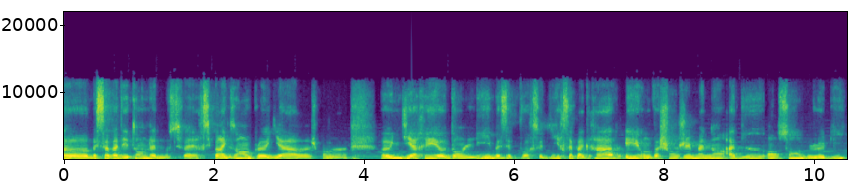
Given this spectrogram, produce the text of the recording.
euh, ben, ça va détendre l'atmosphère. Si par exemple il y a, je pense, une diarrhée dans le lit, ben, c'est de pouvoir se dire c'est pas grave et on va changer maintenant à deux ensemble le lit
